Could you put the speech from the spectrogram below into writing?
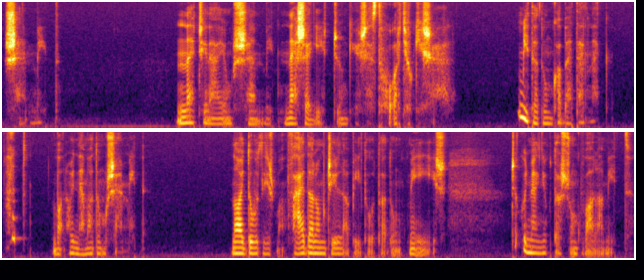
Semmit. Ne csináljunk semmit, ne segítsünk, és ezt hordjuk is el. Mit adunk a betegnek? Hát, van, hogy nem adunk semmit. Nagy dózisban fájdalomcsillapítót adunk mégis, csak hogy megnyugtassunk valamit.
